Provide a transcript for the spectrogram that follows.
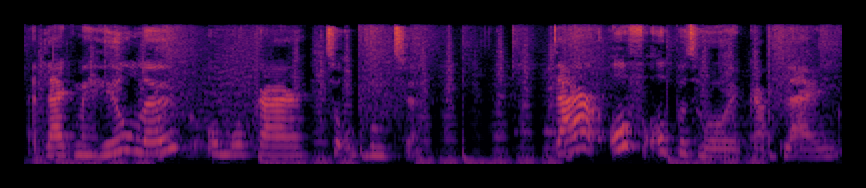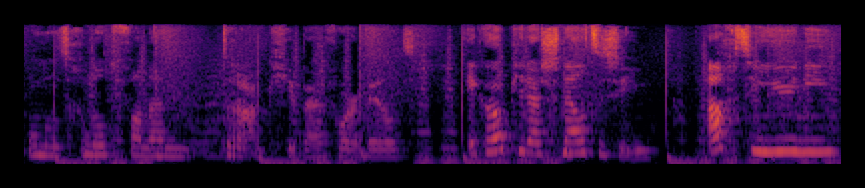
Het lijkt me heel leuk om elkaar te ontmoeten. Daar of op het horecaplein, onder het genot van een drankje bijvoorbeeld. Ik hoop je daar snel te zien. 18 juni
